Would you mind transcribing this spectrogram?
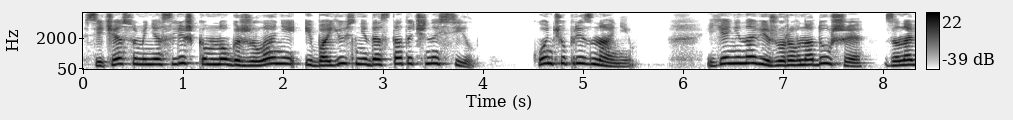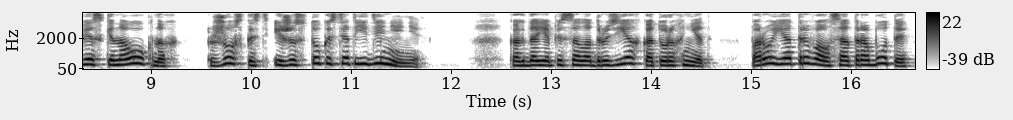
Сейчас у меня слишком много желаний и, боюсь, недостаточно сил. Кончу признанием. Я ненавижу равнодушие, занавески на окнах, жесткость и жестокость от единения. Когда я писал о друзьях, которых нет, порой я отрывался от работы,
